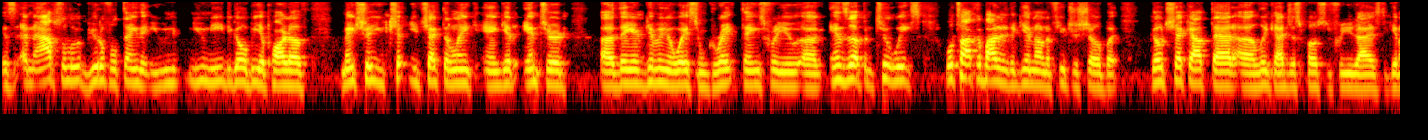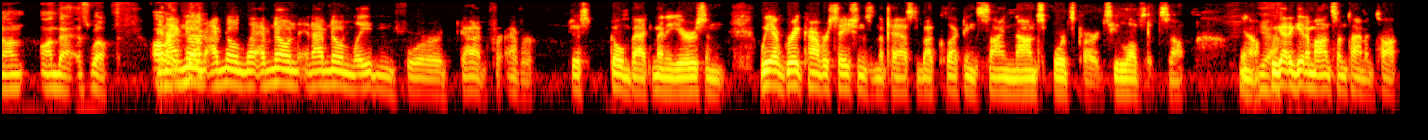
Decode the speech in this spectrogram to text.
It's an absolute beautiful thing that you you need to go be a part of. Make sure you ch- you check the link and get entered. Uh, they are giving away some great things for you. Uh, ends up in two weeks. We'll talk about it again on a future show, but go check out that uh, link I just posted for you guys to get on on that as well. All and right, I've known, I've known, I've known, and I've known Leighton for God forever. Just going back many years, and we have great conversations in the past about collecting signed non-sports cards. He loves it. So you know, yeah. we got to get him on sometime and talk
